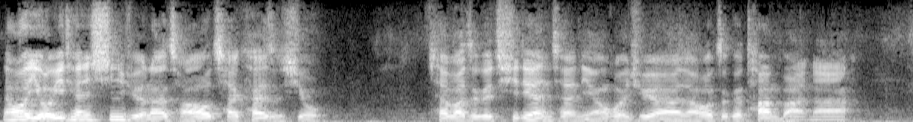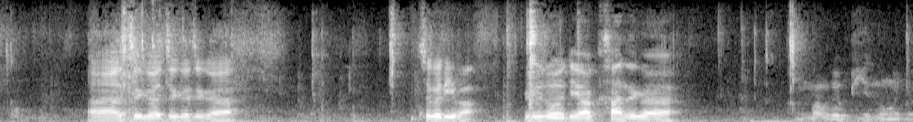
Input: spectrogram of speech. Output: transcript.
然后有一天心血来潮才开始修，才把这个气垫才粘回去啊，然后这个碳板呐、啊，这个这个这个这个地方，比如说你要看这个，拿个笔弄一下。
